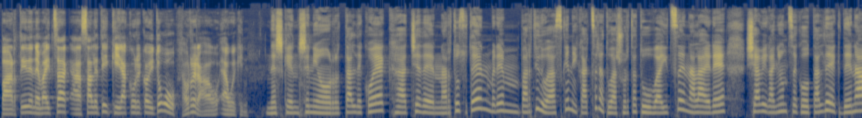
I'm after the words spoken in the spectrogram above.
partiden emaitzak azaletik irakurriko ditugu. Aurrera hauekin. Nesken senior taldekoek atxeden hartu zuten, beren partidua azkenik atzeratua suertatu baitzen ala ere, Xabi gainontzeko taldeek dena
